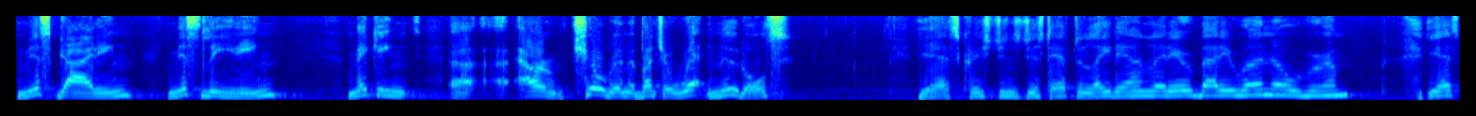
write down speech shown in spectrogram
misguiding, misleading, making uh, our children a bunch of wet noodles. Yes, Christians just have to lay down and let everybody run over them. Yes,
